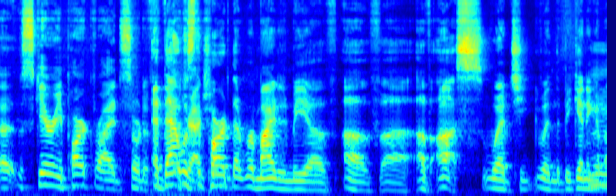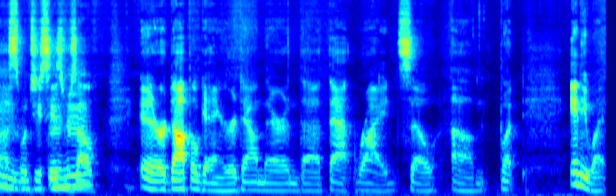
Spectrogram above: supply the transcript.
a, a scary park ride sort of. and that was the part that reminded me of of uh, of us when she when the beginning of us Mm, when she sees mhm. herself or doppelganger down there in the, that ride. So, um, but anyway,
